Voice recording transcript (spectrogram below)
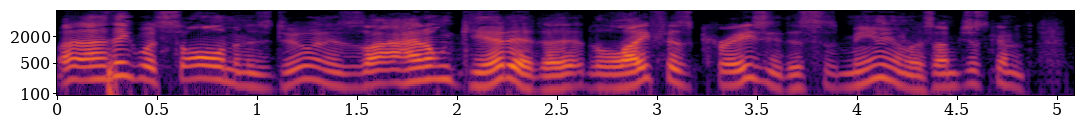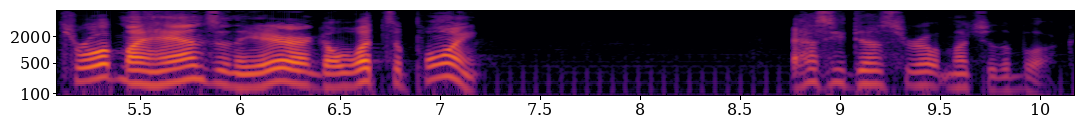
I think what Solomon is doing is, I don't get it. Uh, life is crazy. This is meaningless. I'm just going to throw up my hands in the air and go, What's the point? As he does throughout much of the book.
